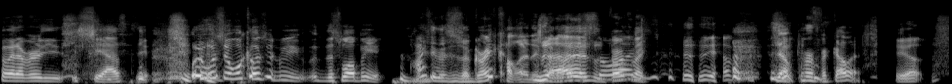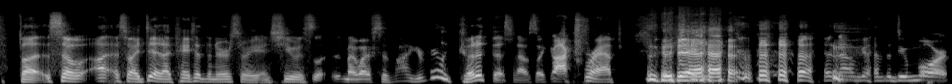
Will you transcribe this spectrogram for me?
whenever you, she asks you, what, so what color should we this wall be? I think this is a great color. This, this is perfect. yep. It's a perfect color. Yep. But so I so I did. I painted the nursery, and she was. My wife said, "Wow, you're really good at this," and I was like, "Ah, crap." yeah. and now I'm gonna have to do more.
